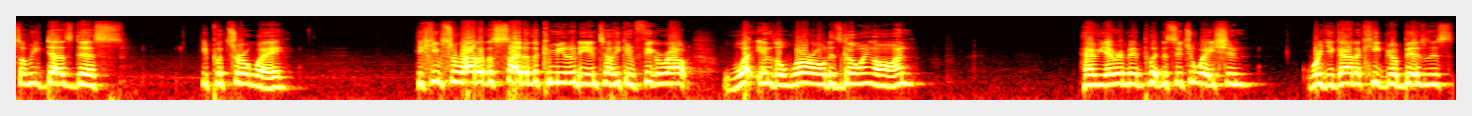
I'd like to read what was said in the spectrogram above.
So he does this he puts her away. He keeps her out of the sight of the community until he can figure out what in the world is going on. Have you ever been put in a situation where you got to keep your business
